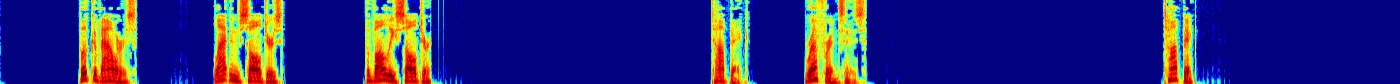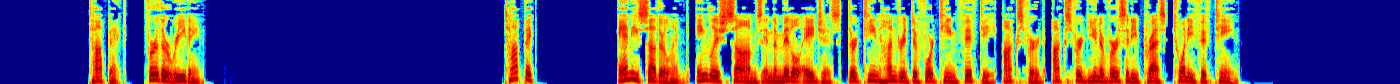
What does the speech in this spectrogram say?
Book of Hours. Latin Psalters Pahlavi Psalter Topic. References Further reading. Annie Sutherland, English Psalms in the Middle Ages, 1300–1450, Oxford, Oxford University Press, 2015.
